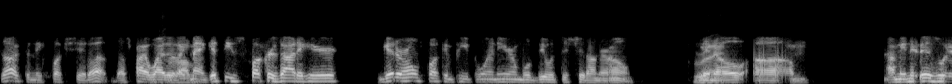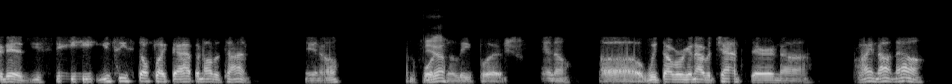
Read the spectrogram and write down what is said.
sucked and they fucked shit up. That's probably why they're like, man, get these fuckers out of here. Get our own fucking people in here and we'll deal with this shit on our own. right. You know, um, I mean, it is what it is. You see, you see stuff like that happen all the time. You know, unfortunately, but you know, uh, we thought we were gonna have a chance there, and uh, probably not now.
